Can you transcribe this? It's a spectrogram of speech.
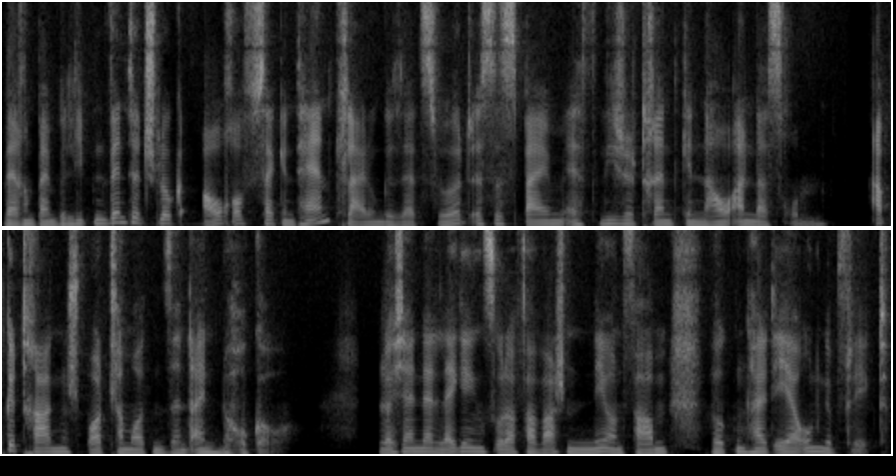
Während beim beliebten Vintage-Look auch auf Second-Hand-Kleidung gesetzt wird, ist es beim Athleisure-Trend genau andersrum. Abgetragene Sportklamotten sind ein No-Go. Löcher in der Leggings oder verwaschene Neonfarben wirken halt eher ungepflegt.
